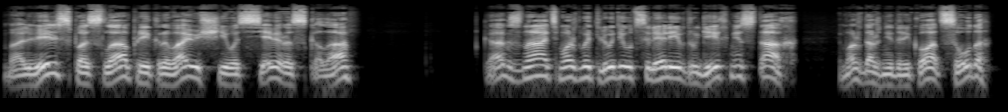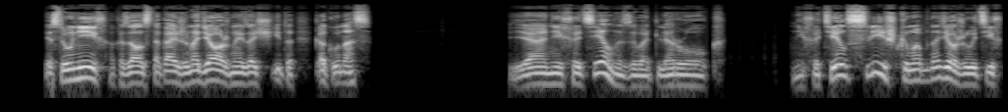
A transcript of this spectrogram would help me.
Мальвиль спасла прикрывающая его с севера скала. Как знать, может быть, люди уцелели и в других местах, и, может, даже недалеко отсюда если у них оказалась такая же надежная защита, как у нас. Я не хотел называть Лярок, не хотел слишком обнадеживать их,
